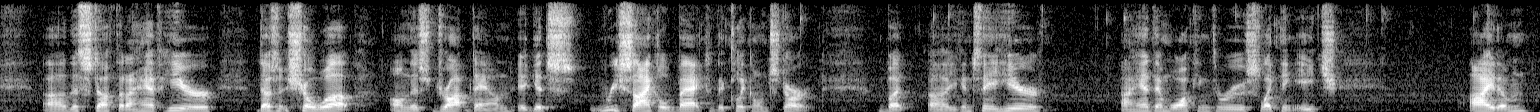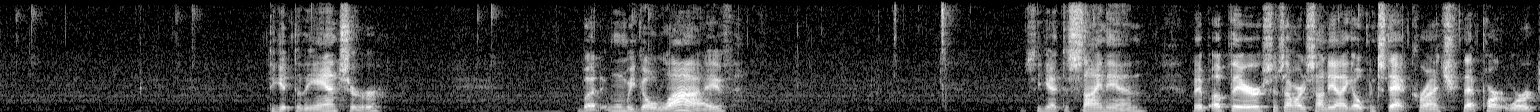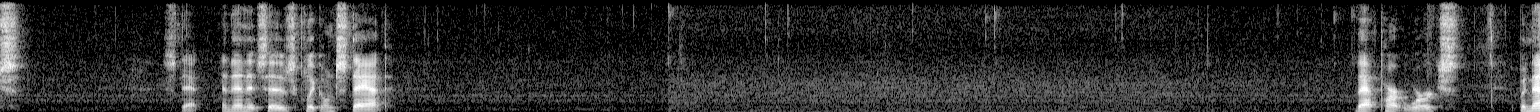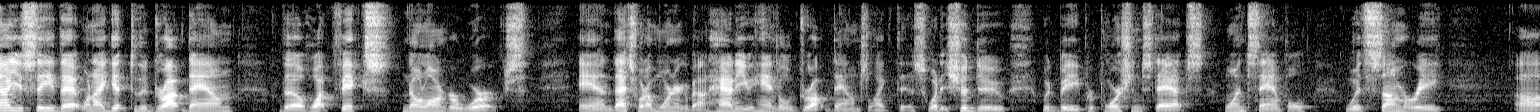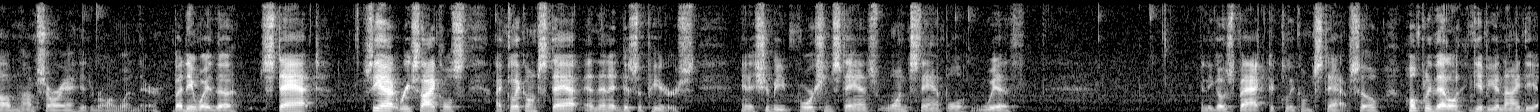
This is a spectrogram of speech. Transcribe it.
Uh, this stuff that I have here doesn't show up on this drop down. It gets recycled back to the click on start. But uh, you can see here, I had them walking through selecting each item to get to the answer. But when we go live, so you have to sign in. But up there, since I'm already signed in, I can open StatCrunch. That part works. Stat, and then it says click on Stat. That part works. But now you see that when I get to the drop down, the Whatfix no longer works. And that's what I'm wondering about. How do you handle drop downs like this? What it should do would be proportion stats, one sample with summary. Um, I'm sorry, I did the wrong one there. But anyway, the stat, see how it recycles? I click on stat and then it disappears. And it should be proportion stats, one sample with. And it goes back to click on stat. So hopefully that'll give you an idea.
